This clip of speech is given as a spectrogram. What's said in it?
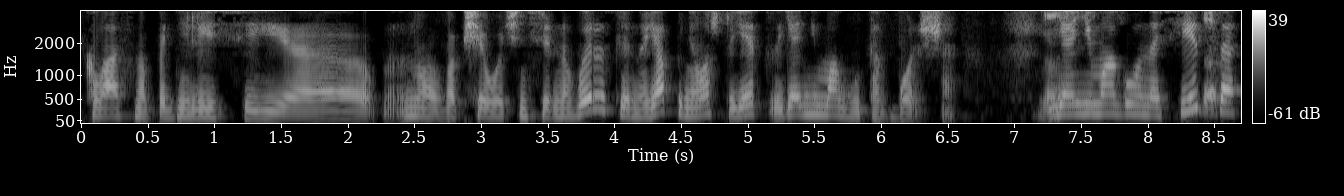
классно поднялись и э, ну, вообще очень сильно выросли. Но я поняла, что я, я не могу так больше. Да. Я не могу носиться, да.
